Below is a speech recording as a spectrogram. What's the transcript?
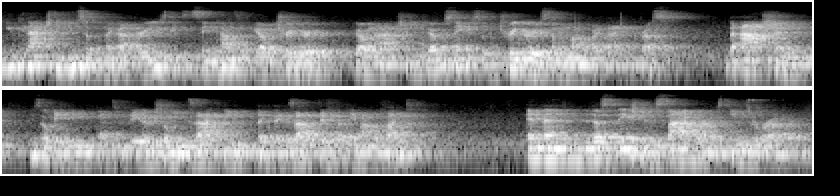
you can actually do something like that very easily. It's the same concept. You have a trigger, have an action, a sink. So the trigger is someone modified that ingress. The action is, okay, you want some data to show me exactly, like the exact diff that they modified. And then the destination is Slack or MS Teams or wherever.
